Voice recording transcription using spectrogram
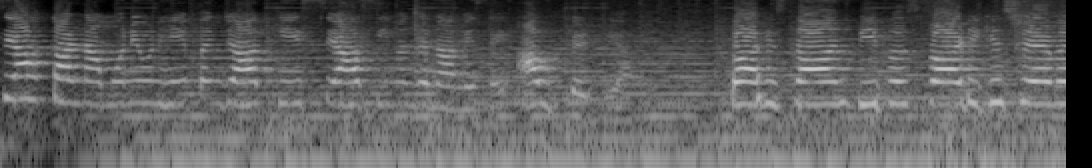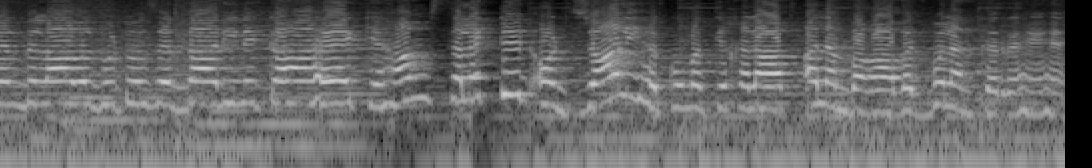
سیاہ کارناموں نے انہیں پنجاب کے سیاسی منظرنامے سے آؤٹ کر دیا پاکستان پیپلز پارٹی کے چیئرمین بلاول بھٹو زرداری نے کہا ہے کہ ہم سلیکٹڈ اور جعلی حکومت کے خلاف علم بغاوت بلند کر رہے ہیں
